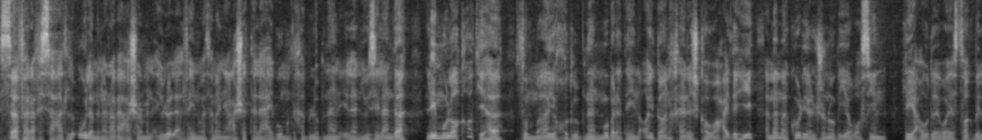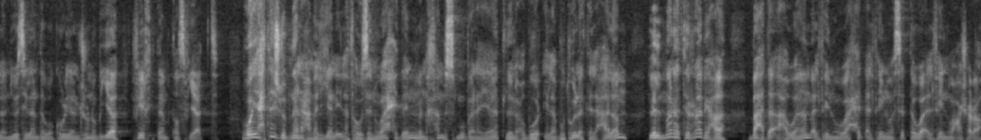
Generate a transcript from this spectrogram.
سافر في الساعات الأولى من الرابع عشر من أيلول 2018 لاعبو منتخب لبنان إلى نيوزيلندا لملاقاتها ثم يخوض لبنان مباراتين أيضا خارج قواعده أمام كوريا الجنوبية والصين ليعود ويستقبل نيوزيلندا وكوريا الجنوبية في ختام التصفيات. ويحتاج لبنان عمليا إلى فوز واحد من خمس مباريات للعبور إلى بطولة العالم للمرة الرابعة بعد أعوام 2001 2006 و2010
